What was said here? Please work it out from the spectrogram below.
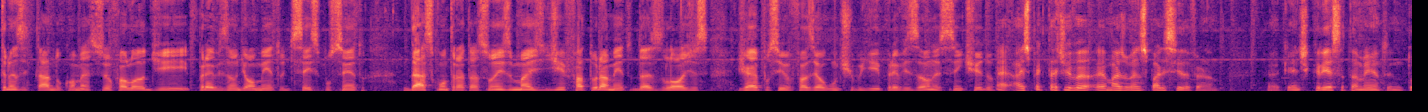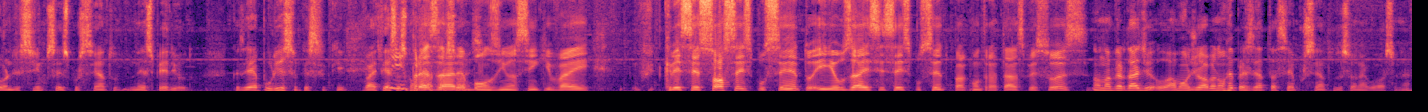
transitar no comércio? O senhor falou de previsão de aumento de 6% das contratações, mas de faturamento das lojas, já é possível fazer algum tipo de previsão nesse sentido? É, a expectativa é mais ou menos parecida, Fernando. É que a gente cresça também em torno de 5%, 6% nesse período. Quer dizer, é por isso que, que vai ter essas contratações. empresário é bonzinho assim que vai crescer só 6% e usar esse 6% para contratar as pessoas? Não, na verdade, a mão de obra não representa 100% do seu negócio, né?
